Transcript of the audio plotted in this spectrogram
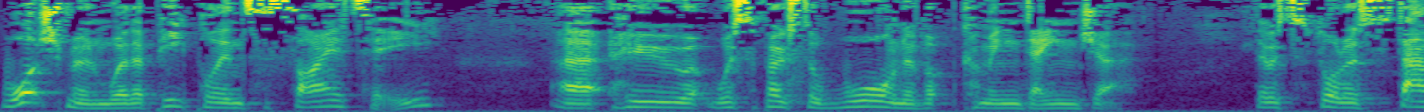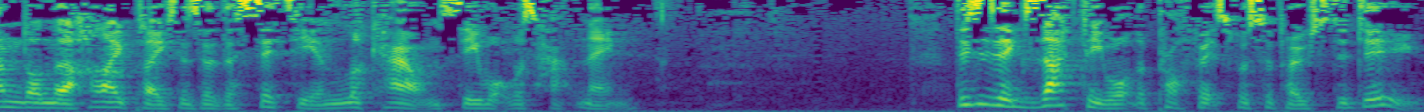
Watchmen were the people in society uh, who were supposed to warn of upcoming danger. They would sort of stand on the high places of the city and look out and see what was happening. This is exactly what the prophets were supposed to do,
